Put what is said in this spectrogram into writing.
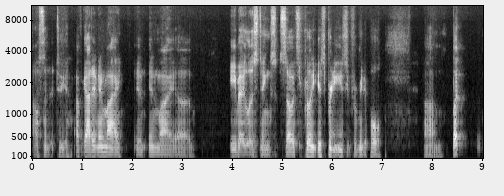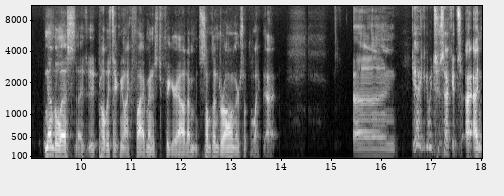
I'll send it to you. I've got it in my in in my uh, eBay listings, so it's pretty it's pretty easy for me to pull. Um, but nonetheless, it probably took me like five minutes to figure out I'm something's wrong or something like that. Uh, yeah, give me two seconds. I I,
